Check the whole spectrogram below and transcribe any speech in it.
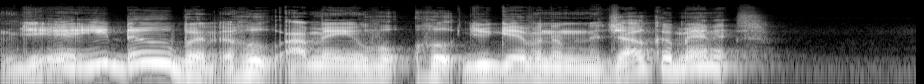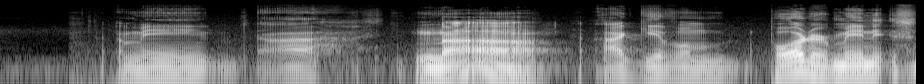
yeah, he do, but who? I mean, who, who you giving him the Joker minutes? I mean, I Nah. I give him Porter minutes.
